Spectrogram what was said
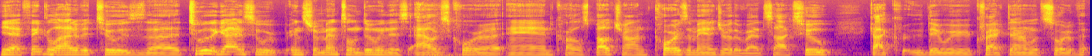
Yeah, I think a lot of it too is uh, two of the guys who were instrumental in doing this, Alex Cora and Carlos Beltran. Cora's the manager of the Red Sox, who got they were cracked down with sort of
